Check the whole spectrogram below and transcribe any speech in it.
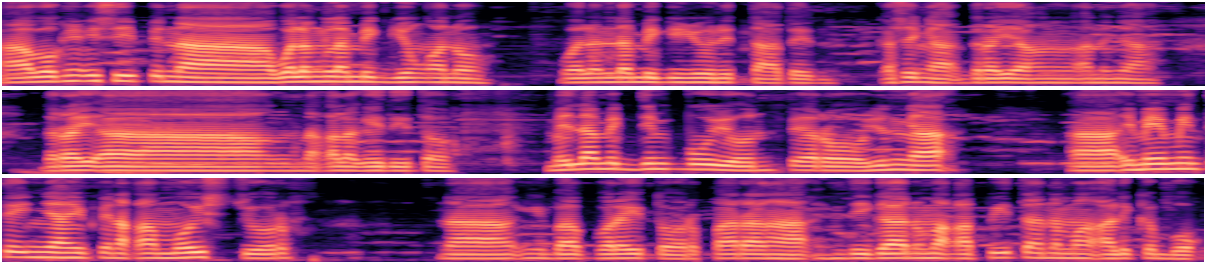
ah wag niyo isipin na walang lamig yung ano, walang lamig yung unit natin. Kasi nga dry ang ano niya, dry ang nakalagay dito. May lamig din po yun, pero yun nga, ah i-maintain niya yung pinaka-moisture ng evaporator para nga hindi gaano makapitan ng mga alikabok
